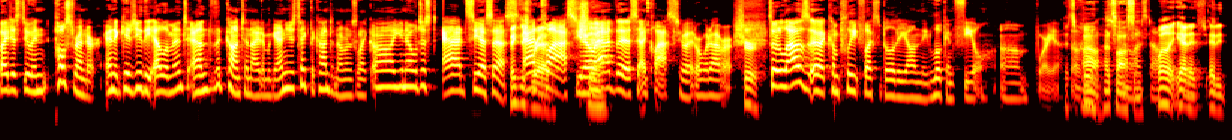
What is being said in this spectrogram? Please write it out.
by just doing post render and it gives you the element and the content item again. You just take the content item and it's like, oh, you know, just add CSS, Make add red. class, you know, Sure. add this, add class to it or whatever. Sure. So it allows uh, complete flexibility on the look and feel um, for you. That's So cool. Wow, that's awesome. Well, yeah, and it, and it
